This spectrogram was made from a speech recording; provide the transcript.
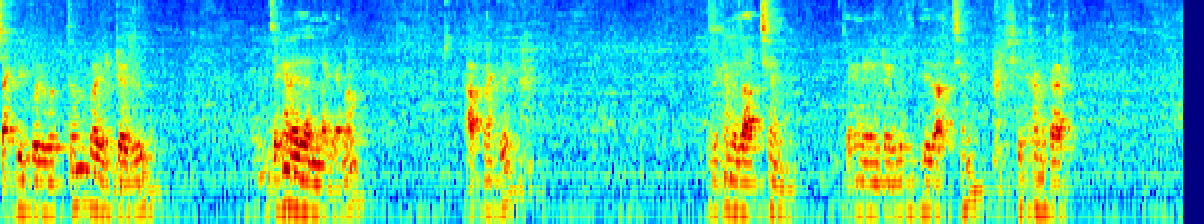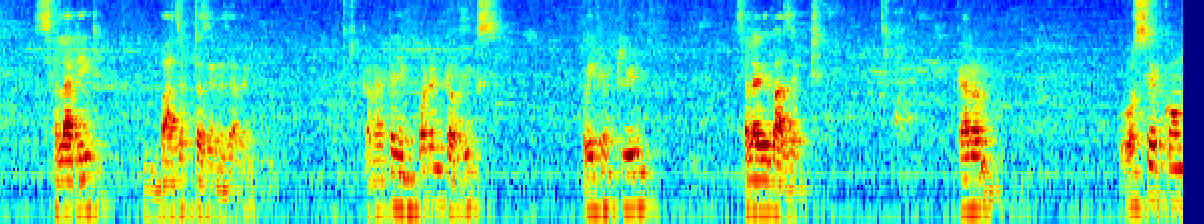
চাকরি পরিবর্তন বা ইন্টারভিউ যেখানে যান না কেন, আপনাকে যেখানে যাচ্ছেন, যেখানে ইন্টারভিউ দিতে যাচ্ছেন, সেখানকার স্যালারির বাজেটটা জেনে যাবেন। কারণ একটা ইম্পর্টেন্ট টপিকস ওই ফ্যাক্টরির স্যালারি বাজেট কারণ, ওর সে কম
